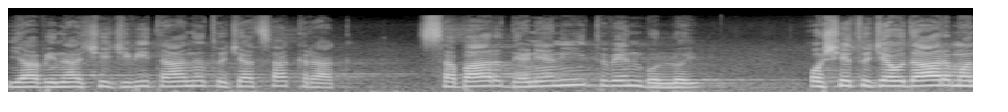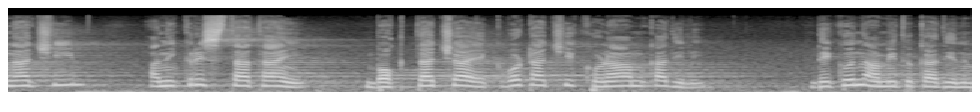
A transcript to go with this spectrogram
ह्या विनाशी जिवितान तुज्या चाकराक साबार देण्यांनी तुवें बोल्लोय अशें तुज्या उदार मनाची आनी क्रिस्ताताय भक्ताच्या एकवटाची खुणां आमकां दिली. देखून आमी तुका दिन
